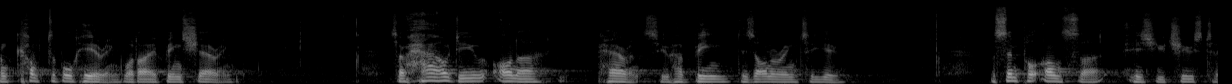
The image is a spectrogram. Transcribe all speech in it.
uncomfortable hearing what I've been sharing. So, how do you honor parents who have been dishonoring to you? The simple answer is you choose to.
